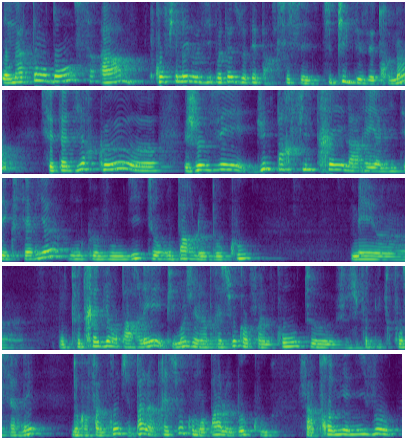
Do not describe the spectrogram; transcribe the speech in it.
on a tendance à confirmer nos hypothèses de départ. Ça c'est typique des êtres humains. C'est-à-dire que euh, je vais d'une part filtrer la réalité extérieure, donc vous me dites on parle beaucoup, mais euh, on peut très bien en parler, et puis moi j'ai l'impression qu'en fin de compte, euh, je ne suis pas du tout concerné, donc en fin de compte, j'ai pas l'impression qu'on m'en parle beaucoup. C'est un premier niveau.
